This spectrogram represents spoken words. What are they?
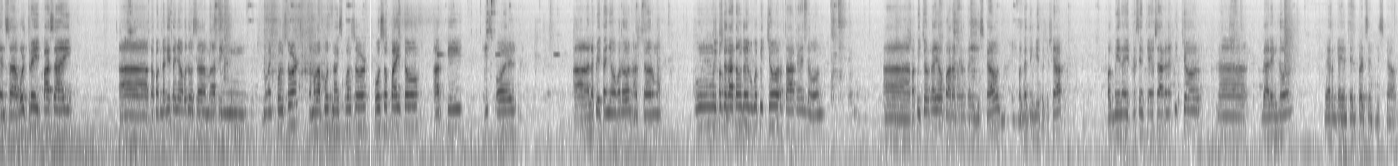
yan sa World Trade Pasay, ah, kapag nakita niyo ako doon sa ating mga sponsor, sa mga booth ng sponsor, Poso Paito, RK, East Oil, ah, lapitan niyo ako doon at karong kung may pagkakataon kayo magpa-picture sa akin doon, ah, pa-picture kayo para mayroon kayong discount pagdating dito sa shop. Pag may na-present kayo sa akin na picture na galing doon, meron kayong 10% discount.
